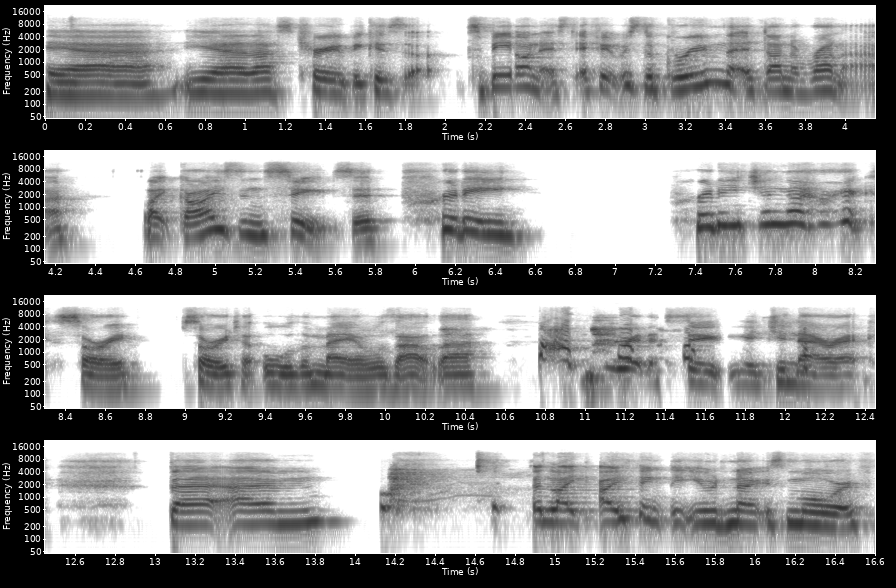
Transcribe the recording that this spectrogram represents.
yeah yeah that's true because uh, to be honest if it was the groom that had done a runner like guys in suits are pretty pretty generic. Sorry sorry to all the males out there. You're in a suit you're generic. But um like i think that you would notice more if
